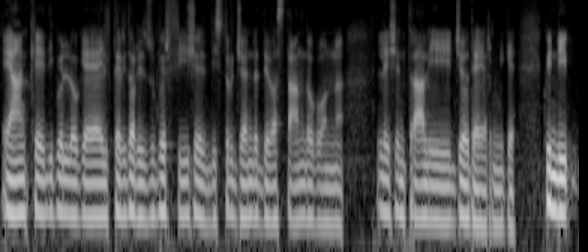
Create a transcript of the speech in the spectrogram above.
e anche di quello che è il territorio di superficie distruggendo e devastando con le centrali geotermiche. Quindi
